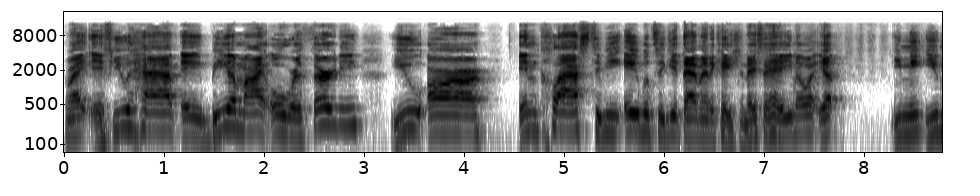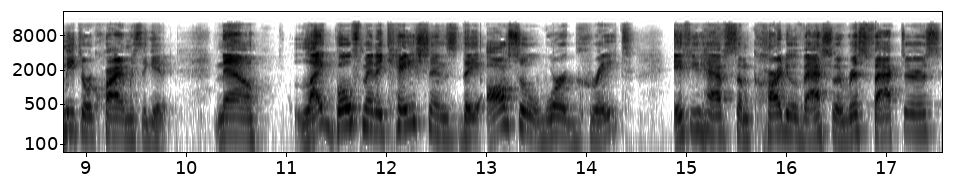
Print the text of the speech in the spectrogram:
right, if you have a BMI over 30, you are in class to be able to get that medication. They say, hey, you know what? Yep, you meet you meet the requirements to get it. Now, like both medications, they also work great if you have some cardiovascular risk factors,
